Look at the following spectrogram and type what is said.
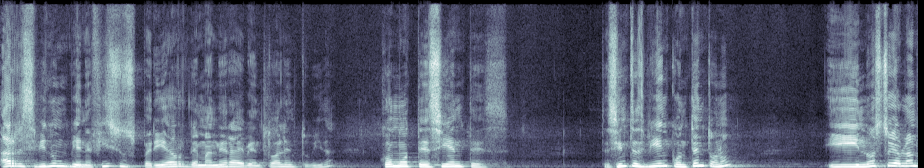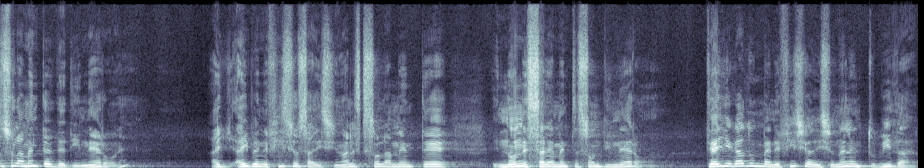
¿Has recibido un beneficio superior de manera eventual en tu vida? ¿Cómo te sientes? ¿Te sientes bien contento, no? Y no estoy hablando solamente de dinero, ¿eh? hay, hay beneficios adicionales que solamente, no necesariamente son dinero. ¿Te ha llegado un beneficio adicional en tu vida?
